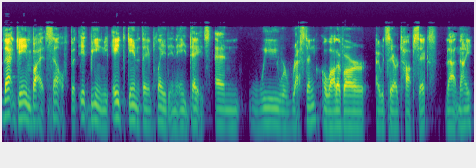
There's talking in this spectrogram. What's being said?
that game by itself, but it being the eighth game that they had played in eight days, and we were resting a lot of our, I would say, our top six that night,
